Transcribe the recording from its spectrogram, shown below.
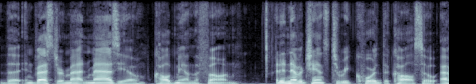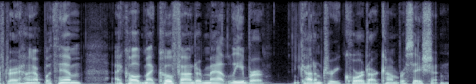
the investor, Matt Mazzeo, called me on the phone. I didn't have a chance to record the call, so after I hung up with him, I called my co founder, Matt Lieber, and got him to record our conversation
